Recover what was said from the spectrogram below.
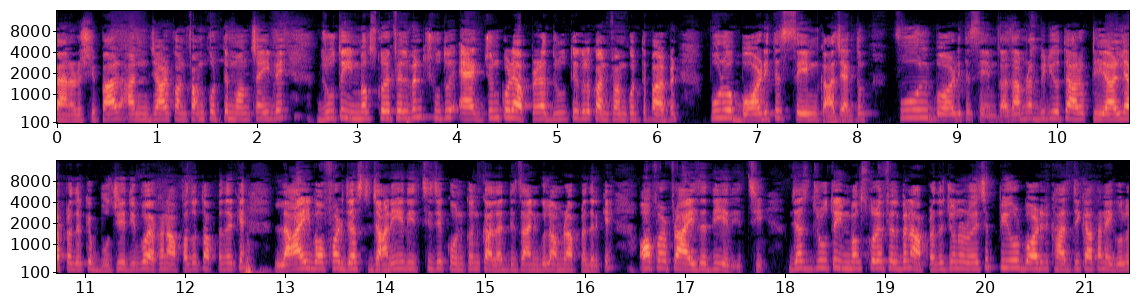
বেনারসি পার আর যার কনফার্ম করতে মন চাইবে, দ্রুত ইনবক্স করে ফেলবেন। শুধু একজন করে আপনারা দ্রুত এগুলো কনফার্ম করতে পারবেন। পুরো বডিতে সেম কাজ একদম ফুল বডিতে সেম কাজ আমরা ভিডিওতে আরও ক্লিয়ারলি আপনাদেরকে বুঝিয়ে দিব। এখন আপাতত আপনাদেরকে লাইভ অফার জাস্ট জানিয়ে দিচ্ছি যে কোন কোন কালার ডিজাইনগুলো আমরা আপনাদেরকে অফার প্রাইজে দিয়ে দিচ্ছি। জাস্ট দ্রুত ইনবক্স করে ফেলবেন। আপনাদের জন্য রয়েছে পিওর বডির খাদ্যি কাতান এগুলো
